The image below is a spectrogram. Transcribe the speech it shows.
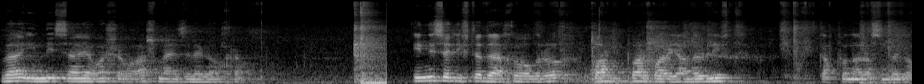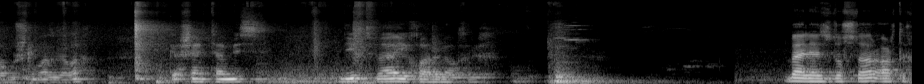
Və indi isə yavaş-yavaş mənzilə qalxıram. İndi isə liftə daxil oluruq. Bar, bar, bar yanır lift. Qapının arasında qalmışdım az qala. Qəşəng təmiz lift və yuxarı qalxırıq. Bəli əziz dostlar, artıq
